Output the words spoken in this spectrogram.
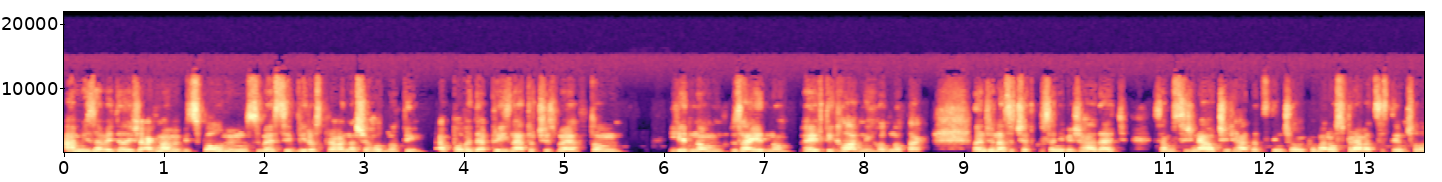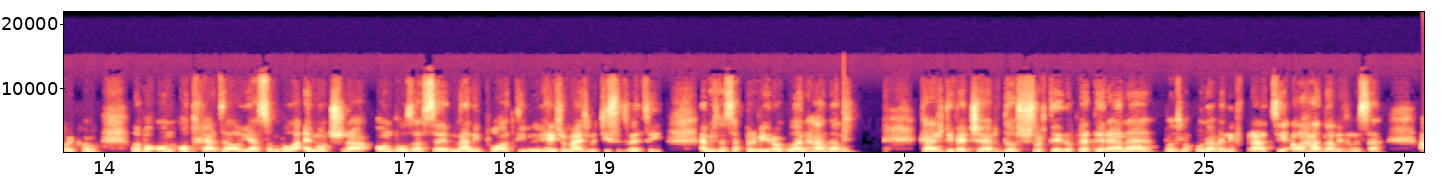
a my sme vedeli, že ak máme byť spolu, my musíme si vyrozprávať naše hodnoty a povedať, prísť na to, či sme v tom jednom za jedno, hej, v tých hlavných hodnotách. Lenže na začiatku sa nevieš hádať, sa musíš naučiť hádať s tým človekom a rozprávať sa s tým človekom, lebo on odchádzal, ja som bola emočná, on bol zase manipulatívny, hej, že mali sme tisíc vecí a my sme sa prvý rok len hádali. Každý večer do 4. do 5. rána boli sme unavení v práci, ale hádali sme sa a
